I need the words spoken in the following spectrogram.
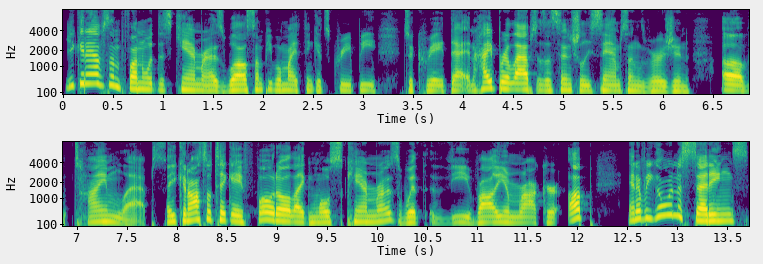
you can have some fun with this camera as well. Some people might think it's creepy to create that. And hyperlapse is essentially Samsung's version of time lapse. Now You can also take a photo like most cameras with the volume rocker up. And if we go into settings,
